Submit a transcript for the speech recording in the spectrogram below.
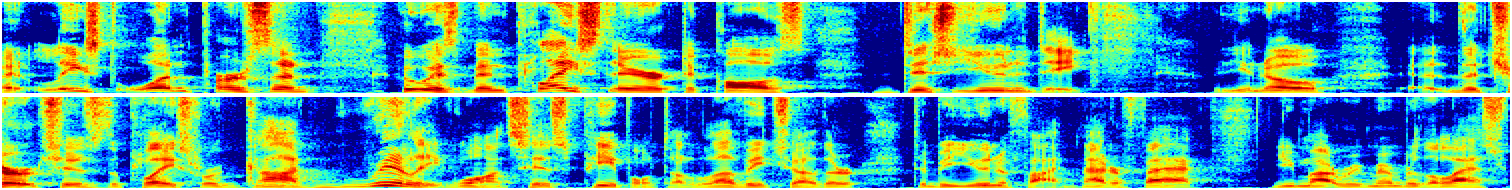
at least one person, who has been placed there to cause disunity. You know, the church is the place where God really wants His people to love each other, to be unified. Matter of fact, you might remember the last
